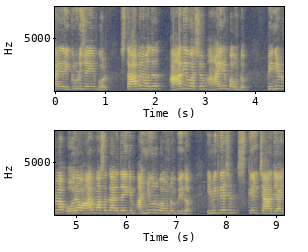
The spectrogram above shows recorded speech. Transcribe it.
ആയി റിക്രൂട്ട് ചെയ്യുമ്പോൾ സ്ഥാപനം അത് ആദ്യ വർഷം ആയിരം പൗണ്ടും പിന്നീടുള്ള ഓരോ ആറ് മാസക്കാലത്തേക്കും അഞ്ഞൂറ് പൗണ്ടും വീതം ഇമിഗ്രേഷൻ സ്കിൽ ചാർജായി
